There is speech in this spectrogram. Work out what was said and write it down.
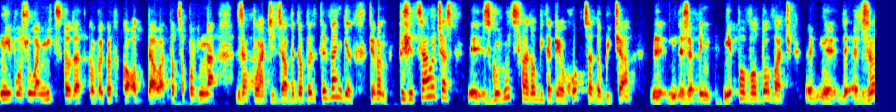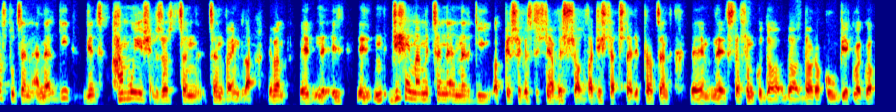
nie włożyła nic dodatkowego, tylko oddała to, co powinna zapłacić za wydobyty węgiel. Wie pan, tu się cały czas y, z górnictwa robi takiego chłopca do bicia, żeby nie powodować wzrostu cen energii, więc hamuje się wzrost cen, cen węgla. Wie pan, dzisiaj mamy ceny energii od 1 stycznia wyższe o 24% w stosunku do, do, do roku ubiegłego,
